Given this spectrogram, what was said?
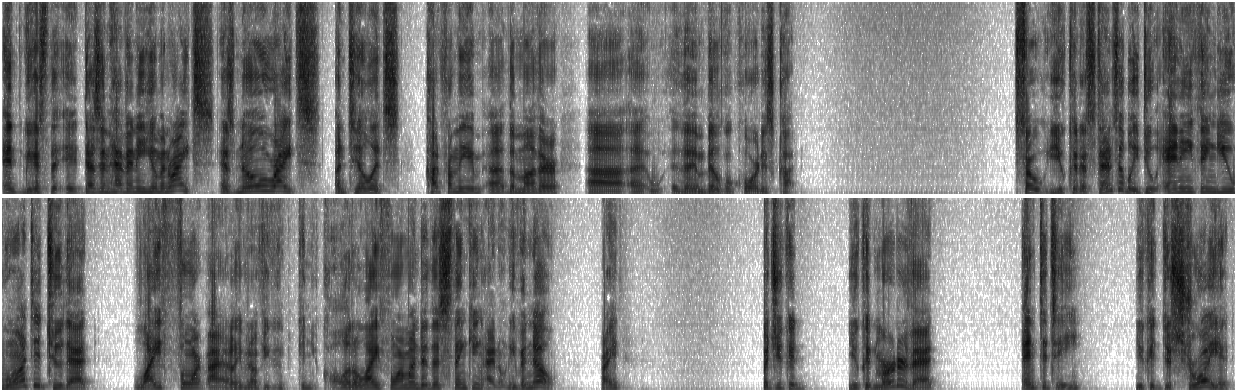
And because the, it doesn't have any human rights, has no rights until it's cut from the uh, the mother, uh, uh, the umbilical cord is cut. So you could ostensibly do anything you wanted to that life form. I don't even know if you can. Can you call it a life form under this thinking? I don't even know. Right? But you could you could murder that entity. You could destroy it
